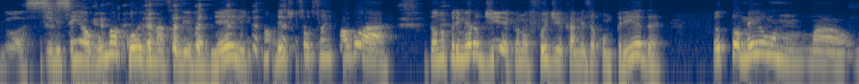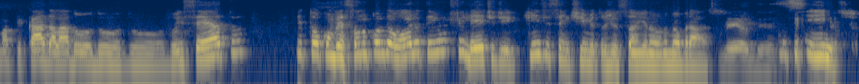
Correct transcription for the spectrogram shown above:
Nossa ele tem alguma coisa na saliva dele que não deixa o seu sangue coagular. Então, no primeiro dia que eu não fui de camisa comprida, eu tomei uma, uma picada lá do, do, do, do inseto e estou conversando. Quando eu olho, tem um filete de 15 centímetros de sangue no, no meu braço. Meu Deus. O que é isso?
